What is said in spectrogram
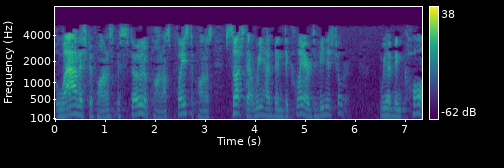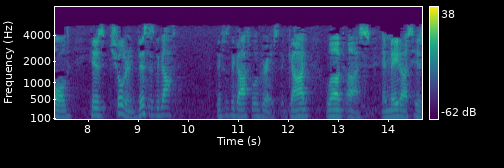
lavished upon us, bestowed upon us, placed upon us, such that we have been declared to be His children. We have been called His children. This is the gospel. This is the gospel of grace, that God loved us and made us His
